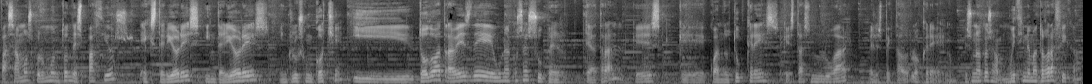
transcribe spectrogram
Pasamos por un montón de espacios exteriores, interiores, incluso un coche, y todo a través de una cosa súper teatral, que es que cuando tú crees que estás en un lugar, el espectador lo cree, ¿no? Es una cosa muy cinematográfica,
